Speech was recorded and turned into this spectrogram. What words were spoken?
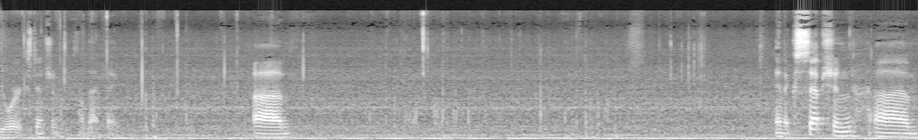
your extension on that date. Um, an exception um,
